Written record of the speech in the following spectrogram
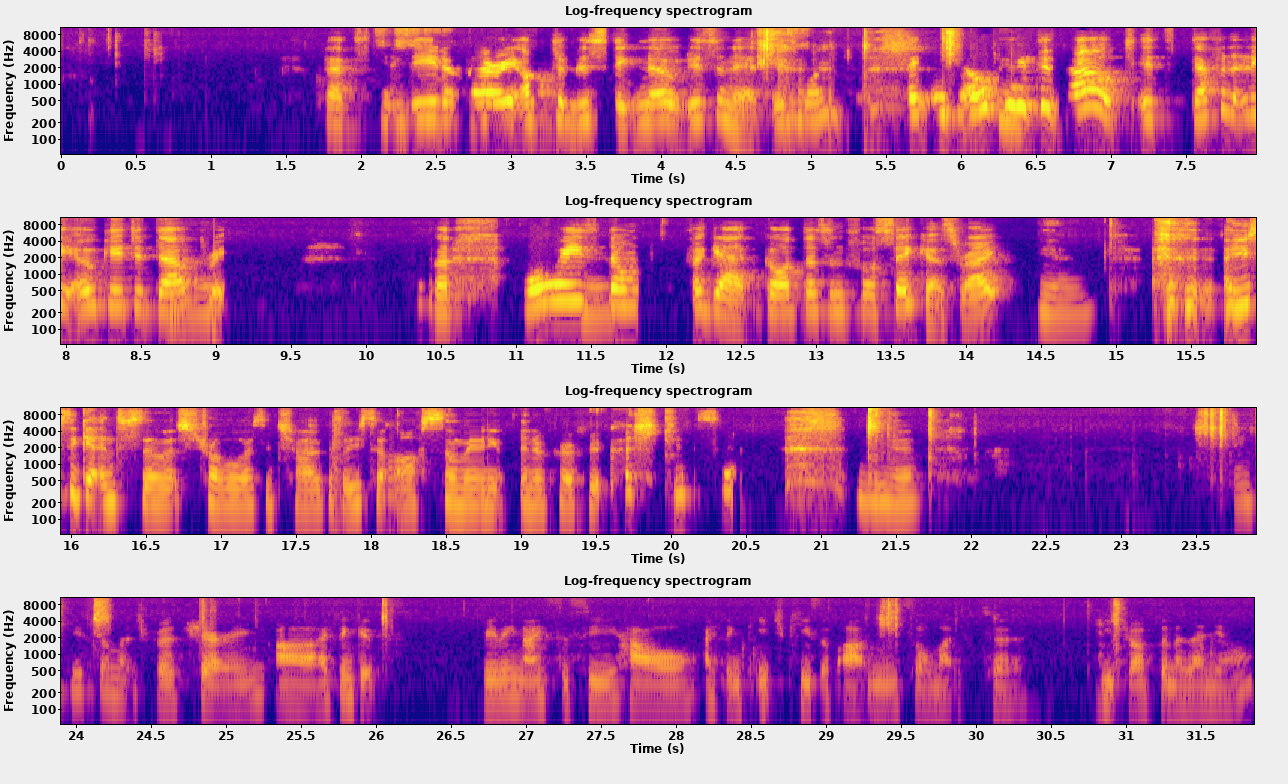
that's indeed a very optimistic note, isn't it? It's, one, it's okay to doubt. It's definitely okay to doubt, yeah. but always yeah. don't forget God doesn't forsake us, right? Yeah. I used to get into so much trouble as a child because I used to ask so many inappropriate questions. yeah. Thank you so much for sharing. Uh, I think it's really nice to see how I think each piece of art means so much to each of the millennials.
